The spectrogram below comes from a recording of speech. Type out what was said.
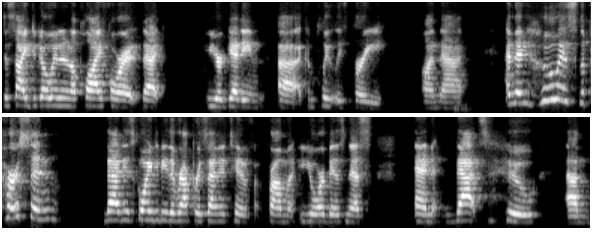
decide to go in and apply for it that you're getting uh, completely free on that. And then who is the person that is going to be the representative from your business? And that's who um,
